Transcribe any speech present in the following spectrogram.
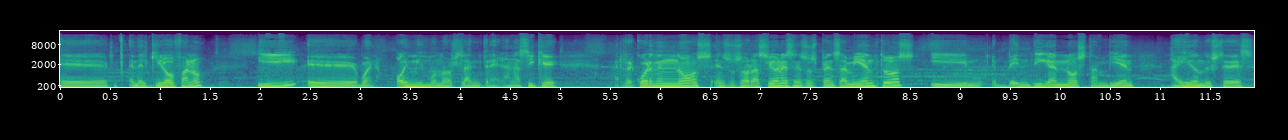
eh, en el quirófano y eh, bueno, hoy mismo nos la entregan. Así que recuérdennos en sus oraciones, en sus pensamientos y bendíganos también ahí donde ustedes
